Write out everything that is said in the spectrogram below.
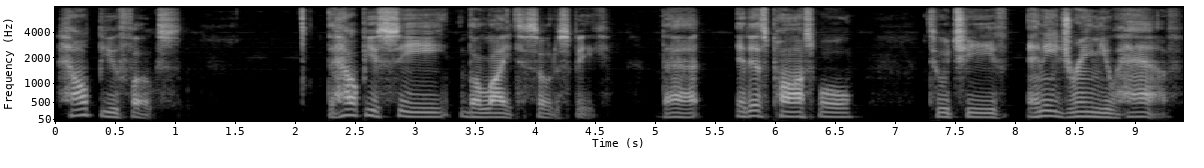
help you folks. To help you see the light, so to speak. That it is possible to achieve any dream you have.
